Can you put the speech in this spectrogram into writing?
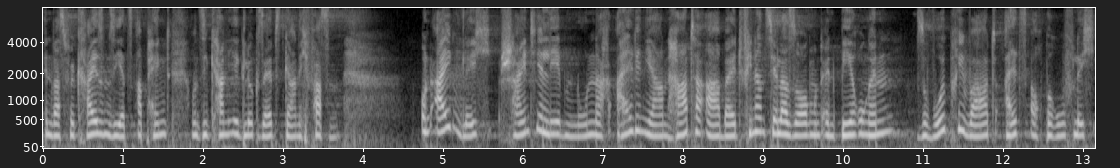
in was für Kreisen sie jetzt abhängt. Und sie kann ihr Glück selbst gar nicht fassen. Und eigentlich scheint ihr Leben nun nach all den Jahren harter Arbeit, finanzieller Sorgen und Entbehrungen sowohl privat als auch beruflich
